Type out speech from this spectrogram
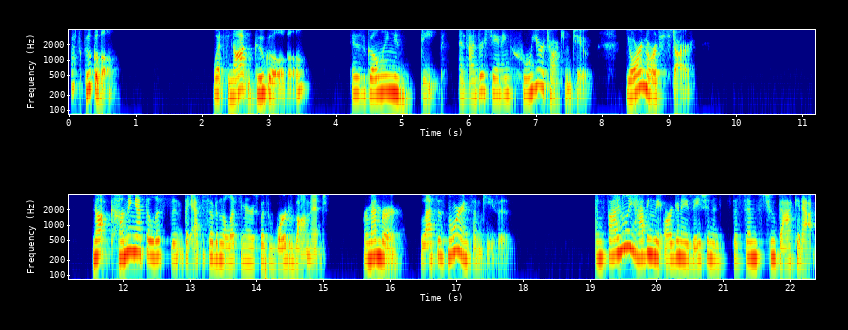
That's Googleable. What's not Googleable is going deep and understanding who you're talking to, your North Star, not coming at the listen the episode and the listeners with word vomit. Remember, less is more in some cases. And finally, having the organization and systems to back it up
